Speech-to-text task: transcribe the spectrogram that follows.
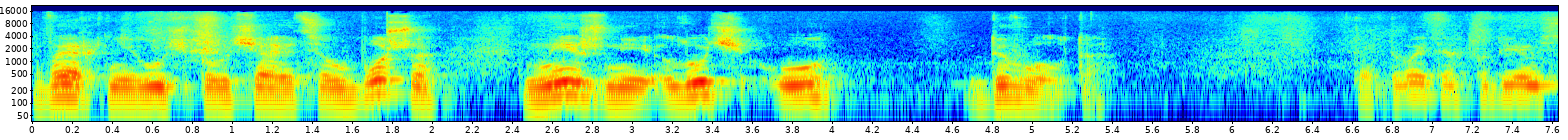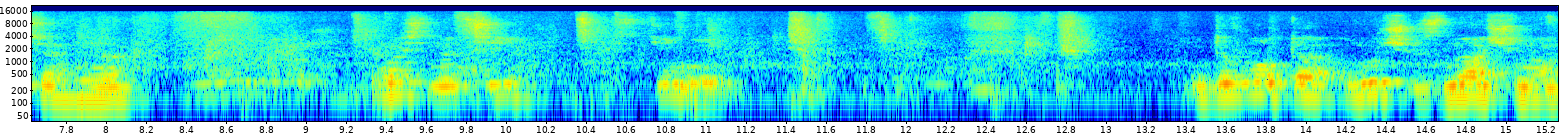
Верхній луч, виходить, у Боша, нижній луч у Деволта. Так, давайте подивимося на ось на цій стіні. У Деволта луч значно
